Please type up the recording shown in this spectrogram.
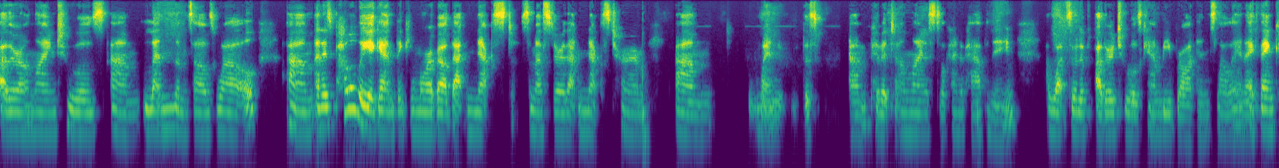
other online tools um, lend themselves well um, and it's probably, again, thinking more about that next semester, that next term, um, when this um, pivot to online is still kind of happening, what sort of other tools can be brought in slowly. And I think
